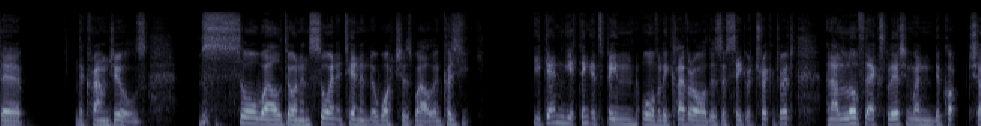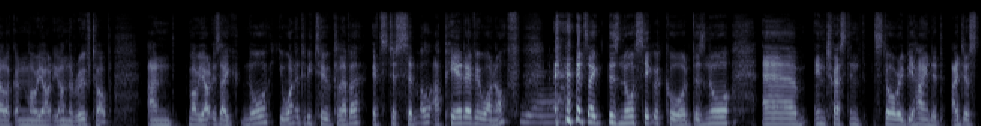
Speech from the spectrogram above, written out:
the the crown jewels, so well done and so entertaining to watch as well. And because again, you think it's been overly clever or there's a secret trick to it. And I love the explanation when they've got Sherlock and Moriarty on the rooftop. And Moriarty's like, no, you want it to be too clever. It's just simple. I paid everyone off. Yeah. it's like there's no secret code. There's no um interesting story behind it. I just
